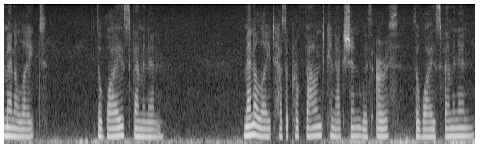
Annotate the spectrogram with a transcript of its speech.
Menalite, the wise feminine. Menalite has a profound connection with Earth, the wise feminine,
